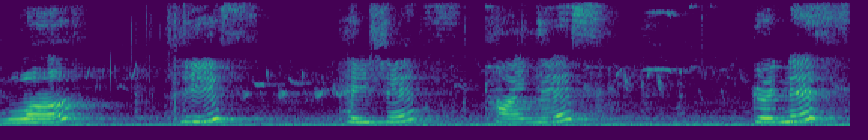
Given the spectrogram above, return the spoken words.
love, peace, patience, kindness, goodness,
